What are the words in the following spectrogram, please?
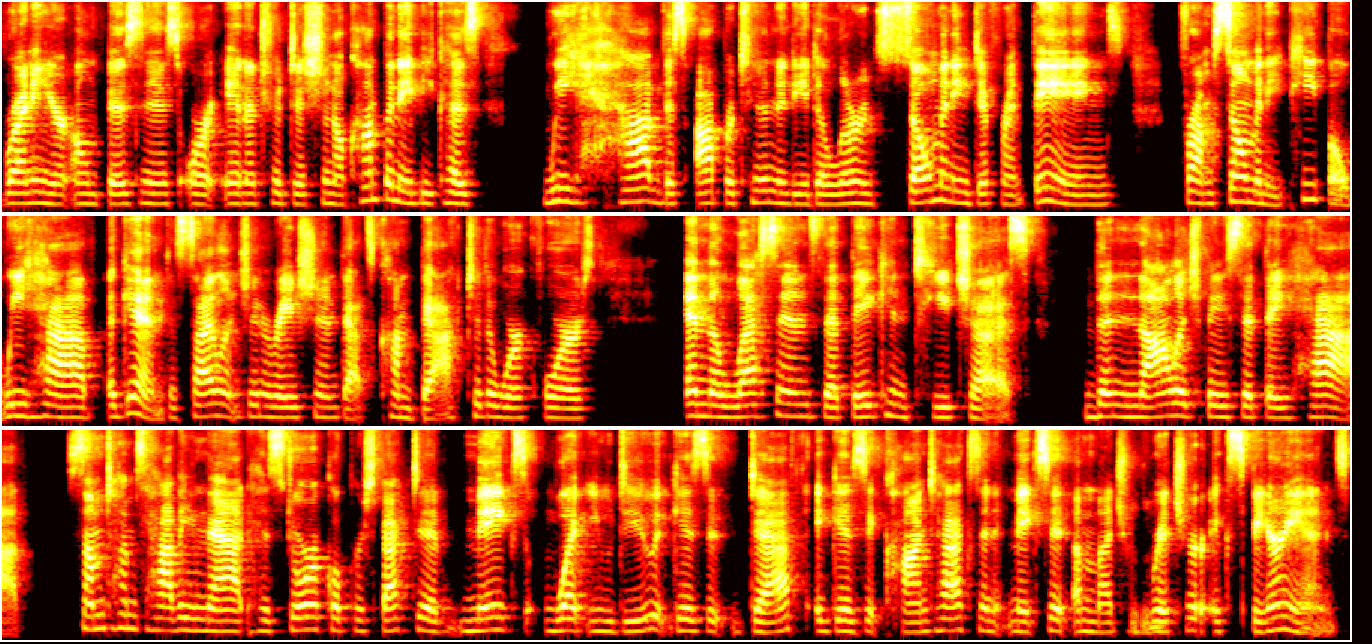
running your own business or in a traditional company, because we have this opportunity to learn so many different things from so many people. We have, again, the silent generation that's come back to the workforce and the lessons that they can teach us, the knowledge base that they have. Sometimes having that historical perspective makes what you do, it gives it depth, it gives it context, and it makes it a much mm-hmm. richer experience.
